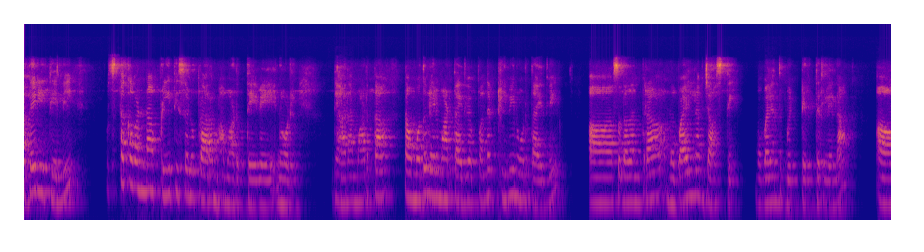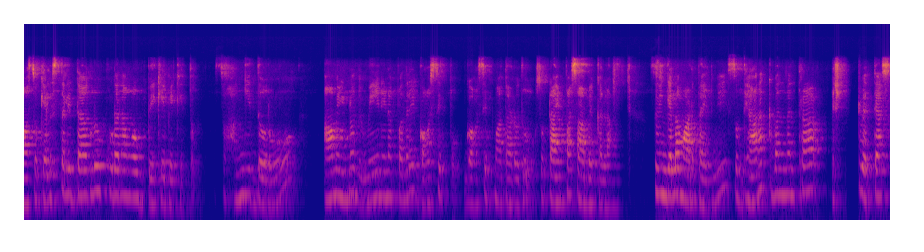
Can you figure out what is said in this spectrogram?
ಅದೇ ರೀತಿಯಲ್ಲಿ ಪುಸ್ತಕವನ್ನ ಪ್ರೀತಿಸಲು ಪ್ರಾರಂಭ ಮಾಡುತ್ತೇವೆ ನೋಡಿ. ಧ್ಯಾನ ಮಾಡ್ತಾ ನಾವು ಮೊದಲು ಏನ್ ಮಾಡ್ತಾ ಇದ್ವಿಪ್ಪ ಅಂದ್ರೆ ಟಿವಿ ನೋಡ್ತಾ ಇದ್ವಿ. ಆ ಸೊ ನಂತರ ಮೊಬೈಲ್ನಾಗ ಜಾಸ್ತಿ ಮೊಬೈಲ್ ಅಂತ ಬಿಟ್ಟಿರ್ತಿರ್ಲಿಲ್ಲ. ಆ ಸೊ ಕೆಲಸದಲ್ಲಿದ್ದಾಗಲೂ ಕೂಡ ನಾವು ಅವು ಬೇಕೇ ಬೇಕಿತ್ತು. ಸೊ ಹಂಗಿದ್ದವರು ಆಮೇಲೆ ಇನ್ನೊಂದು ಮೇನ್ ಏನಪ್ಪ ಅಂದ್ರೆ ಗಾಸಿಪ್ ಗಾಸಿಪ್ ಮಾತಾಡೋದು. ಸೊ ಟೈಮ್ ಪಾಸ್ ಆಗ್ಬೇಕಲ್ಲ. ಸೊ ಹಿಂಗೆಲ್ಲ ಮಾಡ್ತಾ ಇದ್ವಿ. ಸೊ ಧ್ಯಾನಕ್ಕೆ ಬಂದ ನಂತರ ಎಷ್ಟು ವ್ಯತ್ಯಾಸ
